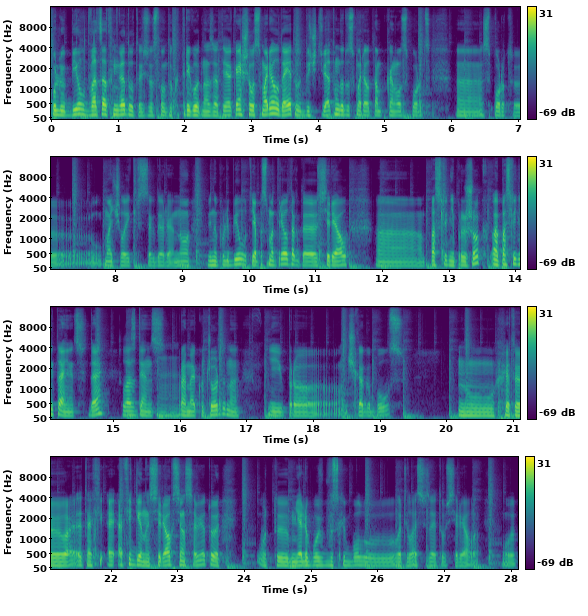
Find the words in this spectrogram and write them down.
полюбил в 2020 году, то есть, условно, только три года назад. Я, конечно, его смотрел до этого, в 2009 году смотрел там по каналу Спорт, э, Спорт, э, матч Лейкерс и так далее. Но именно полюбил, вот я посмотрел тогда сериал э, «Последний прыжок», а, «Последний танец», да? Last Dance mm-hmm. про Майкла Джордана и про Чикаго Буллс. Ну, это, это э, офигенный сериал, всем советую. Вот э, у меня любовь к баскетболу родилась из-за этого сериала. Вот.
